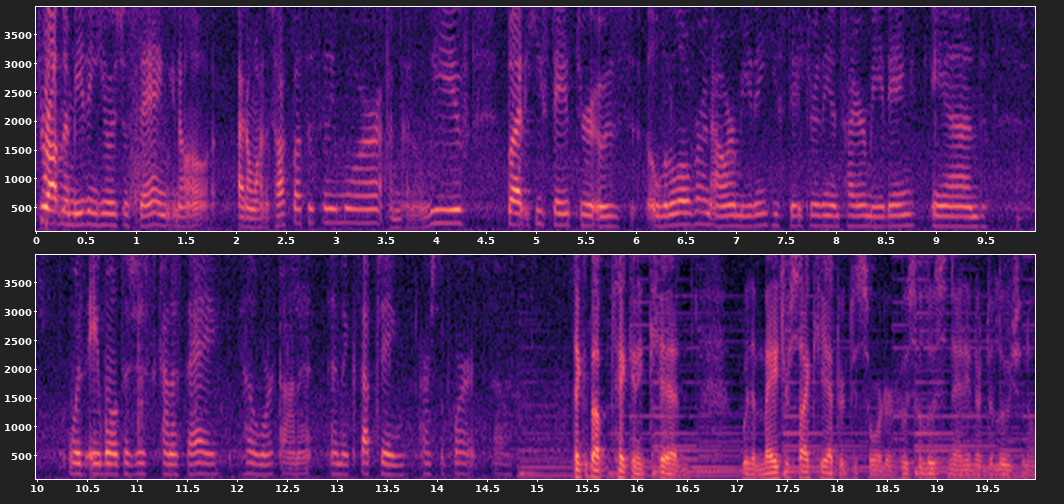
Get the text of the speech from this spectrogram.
Throughout the meeting, he was just saying, you know, I don't want to talk about this anymore. I'm going to leave. But he stayed through. It was a little over an hour meeting. He stayed through the entire meeting and was able to just kind of say he'll work on it and accepting our support. So Think about taking a kid with a major psychiatric disorder who's hallucinating or delusional,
